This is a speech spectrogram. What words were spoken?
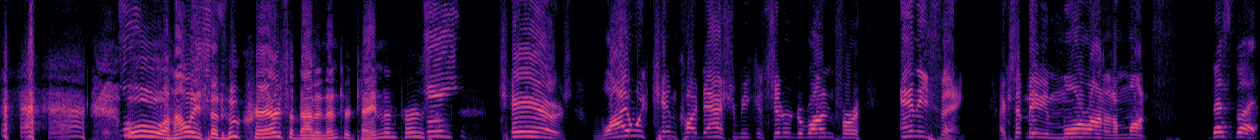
Ooh, Holly said, "Who cares about an entertainment person?" Who cares? Why would Kim Kardashian be considered to run for anything except maybe moron of the month? Best butt.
